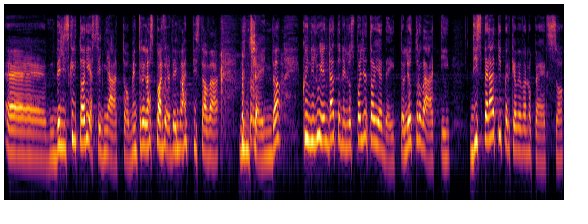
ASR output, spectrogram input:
eh, degli scrittori ha segnato, mentre la squadra dei matti stava vincendo. Quindi lui è andato nello spogliatoio e ha detto, li ho trovati disperati perché avevano perso,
